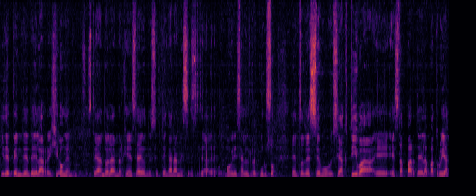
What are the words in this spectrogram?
y depende de la región en donde se esté dando la emergencia, de donde se tenga la necesidad de poder movilizar el recurso, entonces se, activa eh, esta parte de la patrulla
